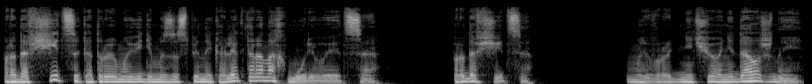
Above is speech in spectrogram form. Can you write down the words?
Продавщица, которую мы видим из-за спины коллектора, нахмуривается. Продавщица. Мы вроде ничего не должны.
